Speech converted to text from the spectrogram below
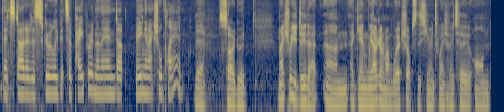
they'd started as scribbly bits of paper, and then they end up being an actual plan. Yeah, so good. Make sure you do that. Um, again, we are going to run workshops this year in 2022 on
